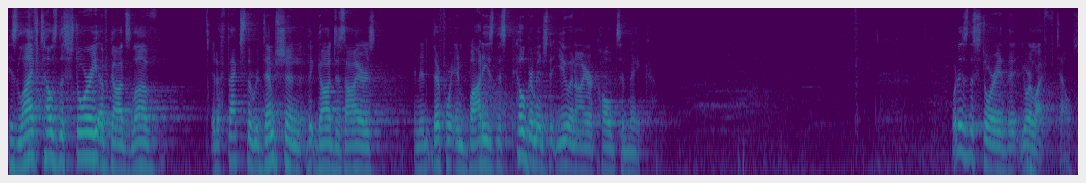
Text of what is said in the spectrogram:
His life tells the story of God's love. It affects the redemption that God desires, and it therefore embodies this pilgrimage that you and I are called to make. What is the story that your life tells?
